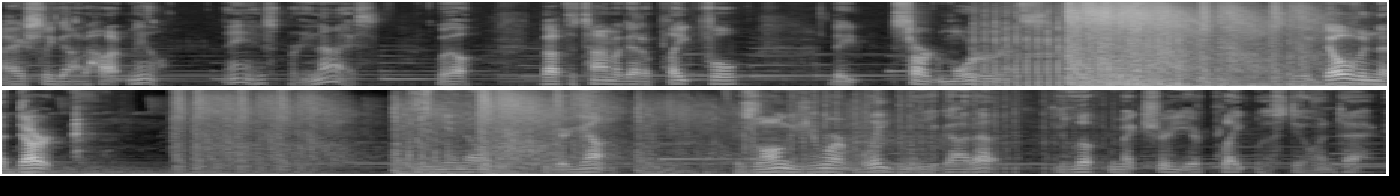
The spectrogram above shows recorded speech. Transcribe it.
I actually got a hot meal. Man, it's pretty nice. Well, about the time I got a plate full, they started mortaring us. We dove in the dirt. And you know, you're young. As long as you weren't bleeding when you got up, you looked to make sure your plate was still intact.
